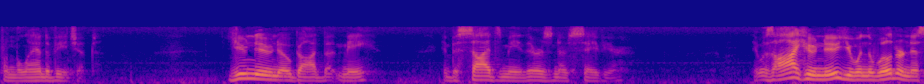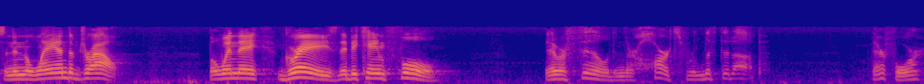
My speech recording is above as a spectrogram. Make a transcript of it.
from the land of Egypt. You knew no God but me, and besides me there is no Savior. It was I who knew you in the wilderness and in the land of drought. But when they grazed, they became full. They were filled, and their hearts were lifted up. Therefore,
